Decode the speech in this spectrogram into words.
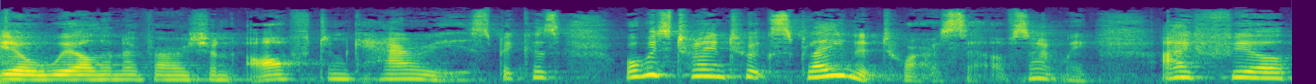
ill will and aversion often carries because we're always trying to explain it to ourselves, aren't we? I feel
